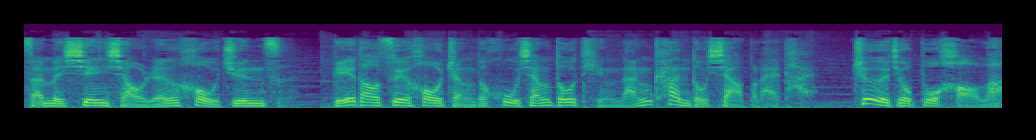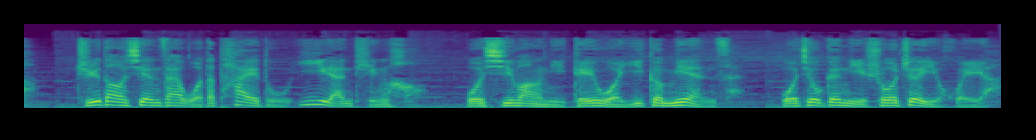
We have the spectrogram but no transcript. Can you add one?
咱们先小人后君子，别到最后整的互相都挺难看，都下不来台，这就不好了。直到现在，我的态度依然挺好。我希望你给我一个面子，我就跟你说这一回呀。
